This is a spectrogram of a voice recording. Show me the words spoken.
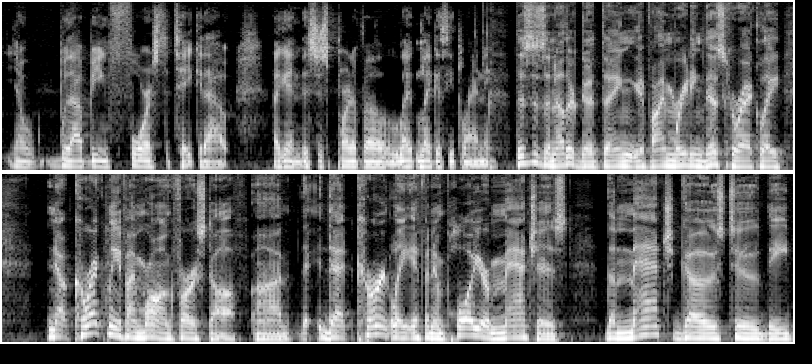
you know, without being forced to take it out. Again, this is part of a le- legacy planning. This is another good thing. If I'm reading this correctly, now correct me if I'm wrong. First off, uh, th- that currently, if an employer matches the match goes to the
